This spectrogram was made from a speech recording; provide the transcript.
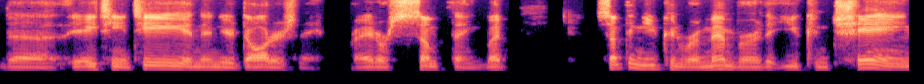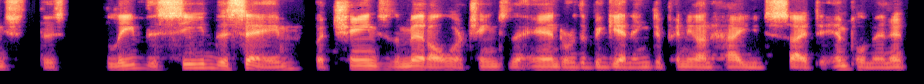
the, the AT&T and then your daughter's name, right? Or something. But something you can remember that you can change this leave the seed the same but change the middle or change the end or the beginning depending on how you decide to implement it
